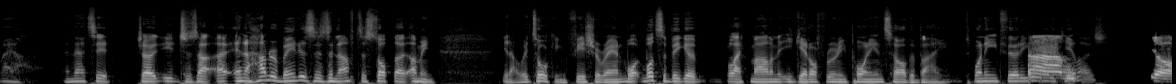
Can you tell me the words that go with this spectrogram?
Wow, and that's it. So you just uh, and 100 meters is enough to stop that. I mean, you know, we're talking fish around. What what's the bigger black marlin that you get off Rooney Point inside the bay? 20, 30, 40 um, kilos? Yeah,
